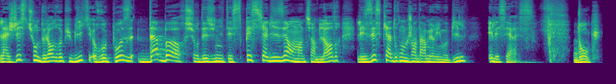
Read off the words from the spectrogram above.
la gestion de l'ordre public repose d'abord d'abord sur des unités spécialisées en maintien de l'ordre, les escadrons de gendarmerie mobile et les CRS. Donc,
